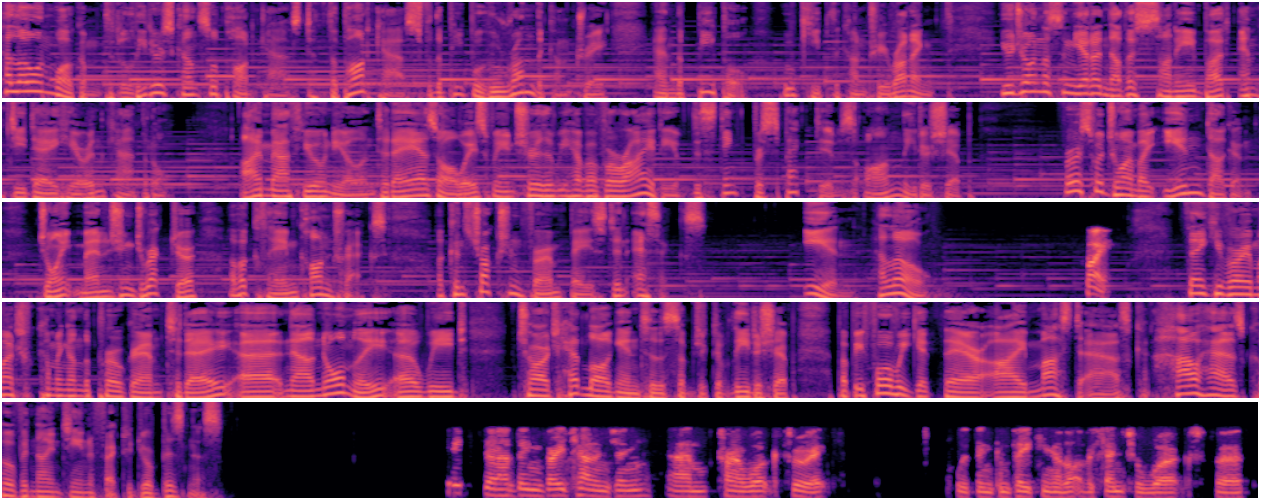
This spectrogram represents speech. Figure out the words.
Hello and welcome to the Leaders Council podcast, the podcast for the people who run the country and the people who keep the country running. You join us in yet another sunny but empty day here in the capital. I'm Matthew O'Neill, and today, as always, we ensure that we have a variety of distinct perspectives on leadership. First, we're joined by Ian Duggan, Joint Managing Director of Acclaim Contracts, a construction firm based in Essex. Ian, hello. Hi. Thank you very much for coming on the program today. Uh, now, normally uh, we'd charge headlong into the subject of leadership, but before we get there, I must ask how has COVID 19 affected your business? It's uh, been very challenging um, trying to work through it. We've been completing a lot of essential works for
